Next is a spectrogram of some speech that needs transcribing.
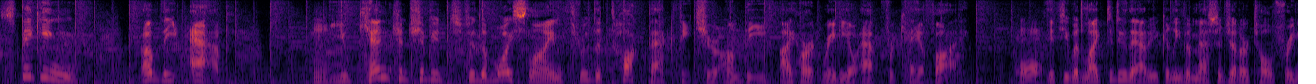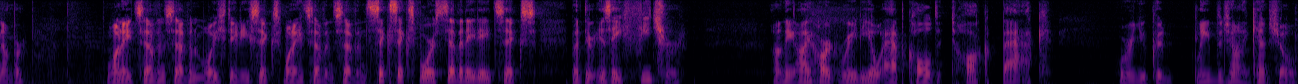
Speaking of the app, Hmm. you can contribute to the Moist Line through the TalkBack feature on the iHeartRadio app for KFI. Oh. If you would like to do that, or you can leave a message at our toll free number 1 877 Moist 86, 1 877 664 7886. But there is a feature on the iHeartRadio app called TalkBack where you could leave the John and Kent Show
